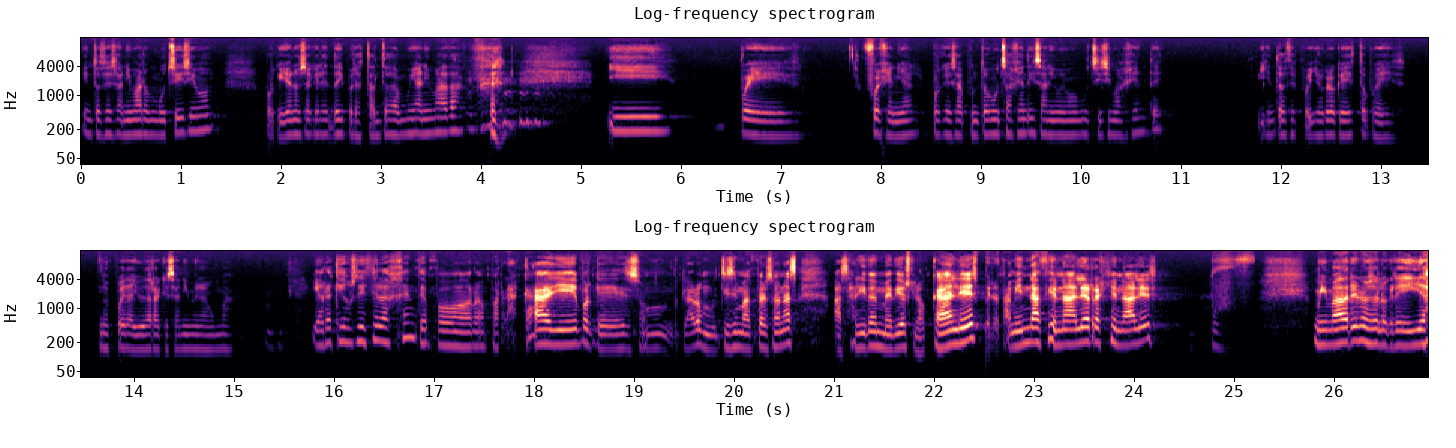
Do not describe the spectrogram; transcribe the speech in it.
Y entonces se animaron muchísimo, porque yo no sé qué les doy, pero están todas muy animadas. Y pues fue genial, porque se apuntó mucha gente y se animó muchísima gente. Y entonces pues yo creo que esto pues nos puede ayudar a que se animen aún más. ¿Y ahora qué os dice la gente por, por, la calle? Porque son, claro, muchísimas personas, ha salido en medios locales, pero también nacionales, regionales. Mi madre no se lo creía,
